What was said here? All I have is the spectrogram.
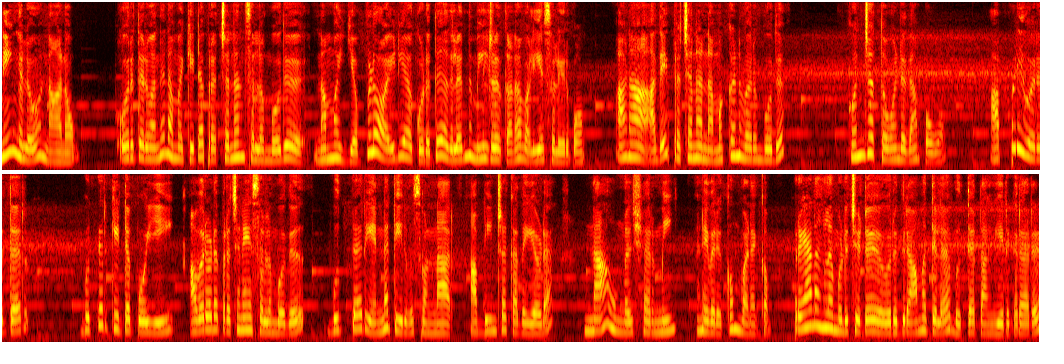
நீங்களோ நானோ. ஒருத்தர் வந்து நம்ம கிட்ட பிரச்சனைன்னு சொல்லும்போது நம்ம எவ்வளோ ஐடியா கொடுத்து அதுலேருந்து மீள்றதுக்கான வழியை சொல்லியிருப்போம். ஆனால் அதே பிரச்சனை நமக்குன்னு வரும்போது கொஞ்சம் துவண்டு தான் போவோம். அப்படி ஒருத்தர் புத்தர் கிட்ட போய் அவரோட பிரச்சனையை சொல்லும்போது புத்தர் என்ன தீர்வு சொன்னார்? அப்படின்ற கதையோட நான் உங்கள் ஷர்மி அனைவருக்கும் வணக்கம். பிரயாணங்களை முடிச்சுட்டு ஒரு கிராமத்தில் புத்தர் தங்கியிருக்கிறாரு.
